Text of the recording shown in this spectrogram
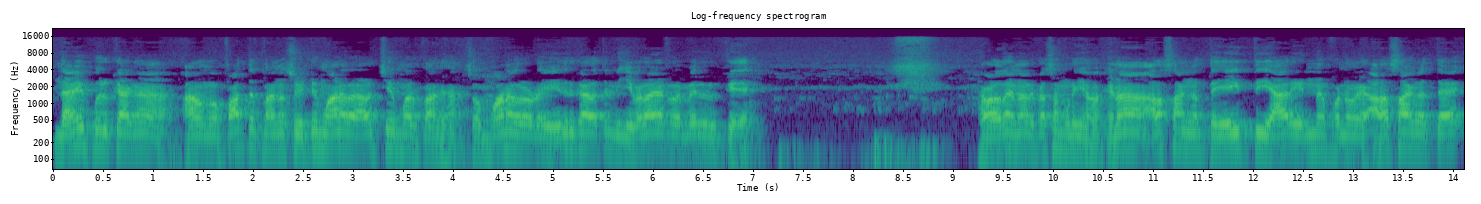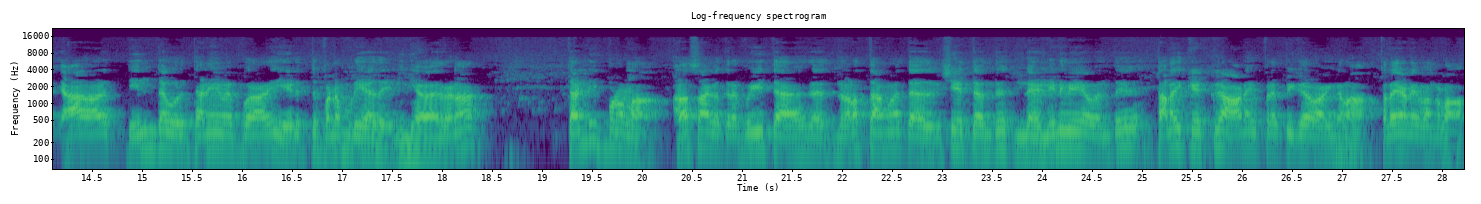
இந்த அமைப்பு இருக்காங்க. அவங்க பார்த்துப்பாங்கன்னு சொல்லிட்டு மாணவர் அலட்சியமாக இருப்பாங்க. ஸோ மாணவரோட எதிர்காலத்தில் நீங்கள் விளையாடுற மாரி இருக்குது அவ்வளோதான் என்னால் பேச முடியும். ஏன்னா அரசாங்கத்தை எய்த்து யார் என்ன பண்ண அரசாங்கத்தை யாரால் எந்த ஒரு தனியமைப்புறாலையும் எடுத்து பண்ண முடியாது. நீங்கள் வேணால் தள்ளி போடலாம். அரசாங்கத்தில் போய் த நடத்தாமல் த விஷயத்தை வந்து இந்த நிலுவையை வந்து தலை கேட்க ஆணை பிறப்பிக்க வாங்கலாம். தலையாணை வாங்கலாம்.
